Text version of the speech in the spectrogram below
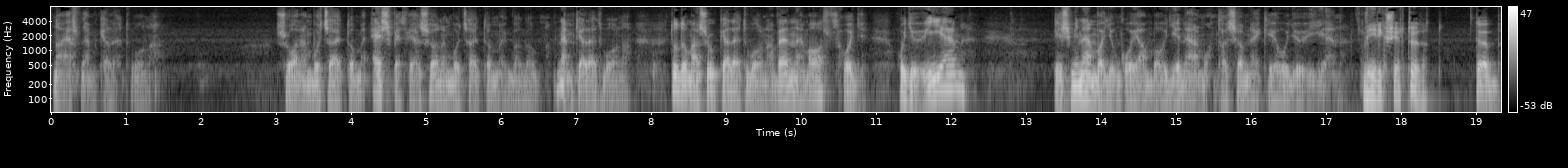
Na, ezt nem kellett volna soha nem bocsájtom meg, especiál soha nem bocsájtom meg magamnak. Nem kellett volna. Tudomásul kellett volna vennem azt, hogy, hogy ő ilyen, és mi nem vagyunk olyanban, hogy én elmondhassam neki, hogy ő ilyen. Vérig sértődött? Több.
